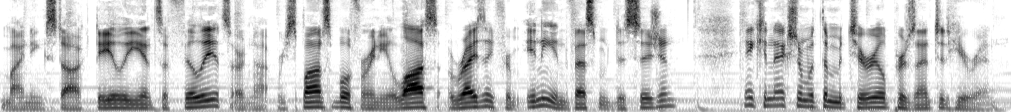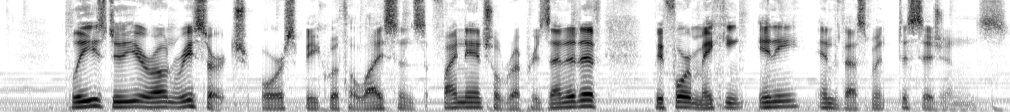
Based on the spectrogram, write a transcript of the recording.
Mining Stock Daily and its affiliates are not responsible for any loss arising from any investment decision in connection with the material presented herein. Please do your own research or speak with a licensed financial representative before making any investment decisions.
